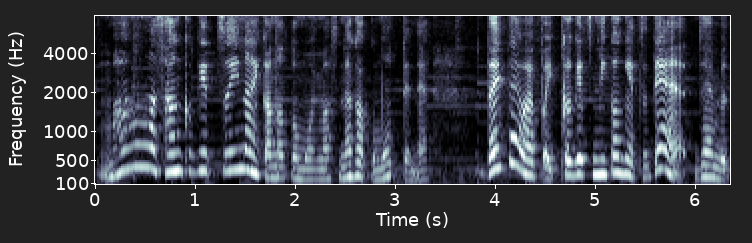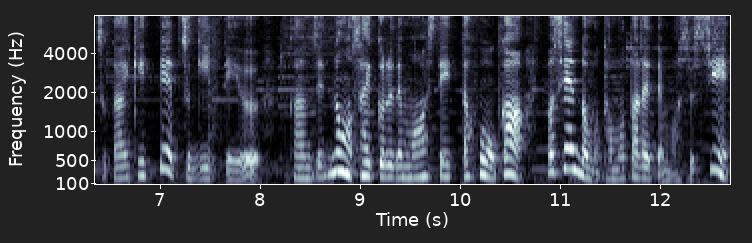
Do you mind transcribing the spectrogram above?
まあ3ヶ月以内かなと思います長く持ってね大体はやっぱ1ヶ月2ヶ月で全部使い切って次っていう感じのサイクルで回していった方が鮮度も保たれてますし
